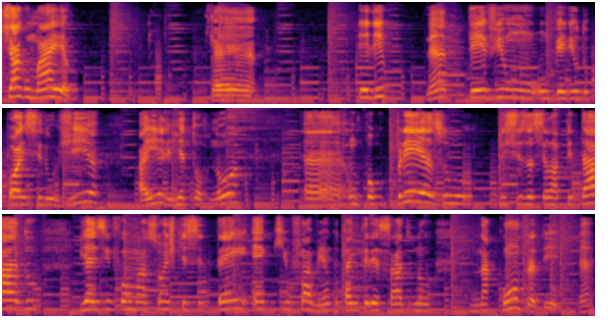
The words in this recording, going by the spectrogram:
Thiago Maia, é, ele né, teve um, um período pós-cirurgia Aí ele retornou é, um pouco preso, precisa ser lapidado. E as informações que se tem é que o Flamengo está interessado no, na compra dele. Né?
